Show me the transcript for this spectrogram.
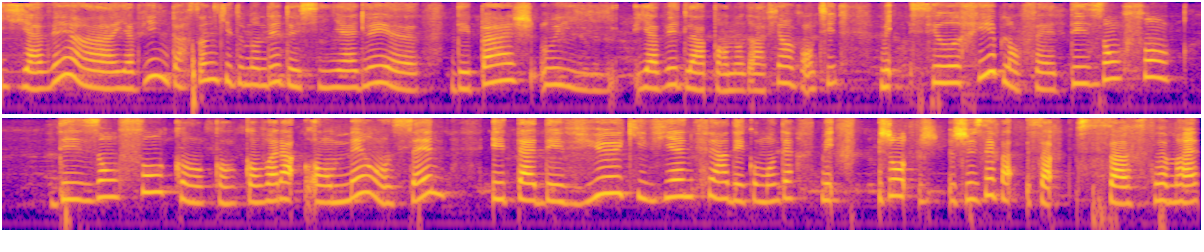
il y avait il y avait une personne qui demandait de signaler euh, des pages où il, il y avait de la pornographie infantile. Mais c'est horrible en fait, des enfants des enfants quand voilà, on met en scène et t'as des vieux qui viennent faire des commentaires. Mais je, je sais pas, ça, ça, ça m'a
